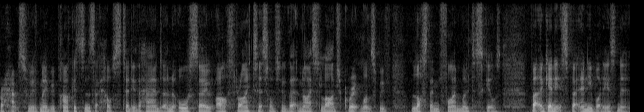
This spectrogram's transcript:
perhaps with maybe Parkinson's, that helps steady the hand, and also arthritis, obviously that nice large grip once we've lost them fine motor skills. But again, it's for anybody, isn't it,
